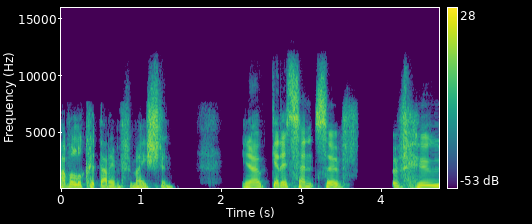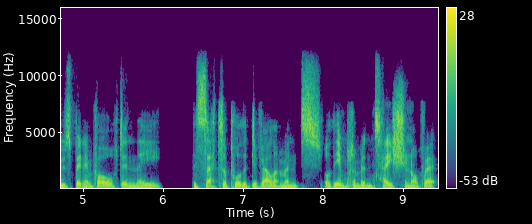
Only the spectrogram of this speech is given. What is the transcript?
have a look at that information. You know, get a sense of of who's been involved in the the setup or the development or the implementation of it.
